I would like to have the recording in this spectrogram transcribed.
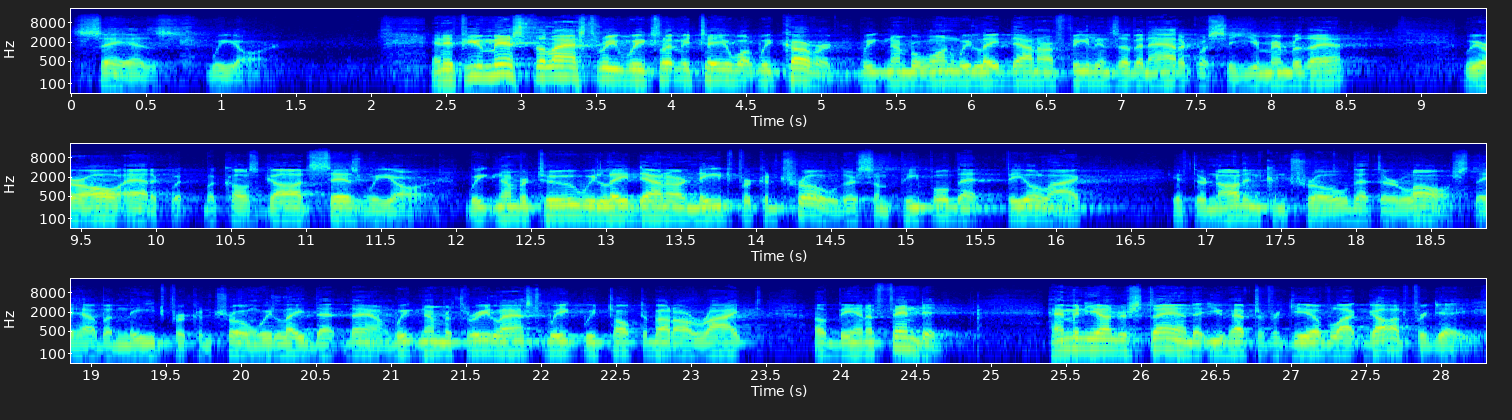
says we are. And if you missed the last three weeks, let me tell you what we covered. Week number one, we laid down our feelings of inadequacy. You remember that? We are all adequate because God says we are. Week number two, we laid down our need for control. There's some people that feel like if they're not in control, that they're lost. They have a need for control, and we laid that down. Week number three, last week, we talked about our right of being offended. How many understand that you have to forgive like God forgave?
